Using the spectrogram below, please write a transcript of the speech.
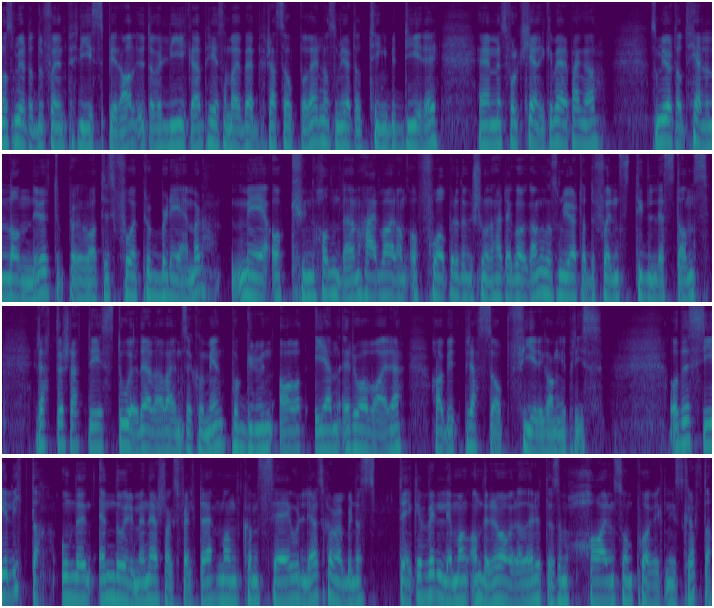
Noe som gjør at du får en prisspiral utover like prisene bare presser oppover. Noe som gjør at ting blir dyrere. eh, mens folk tjener ikke mer penger. Som gjør at hele landet automatisk får problemer da, med å kunne handle de her varene og få produksjonen her til å gå i gang. Noe som gjør at du får en stillestans rett og slett i store deler av verdensøkonomien pga. at én råvare har blitt pressa opp fire ganger pris. Og det sier litt da, om det enorme nedslagsfeltet man kan se i olje. så kan man begynne å Det er ikke veldig mange andre råvarer der ute som har en sånn påvirkningskraft da,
